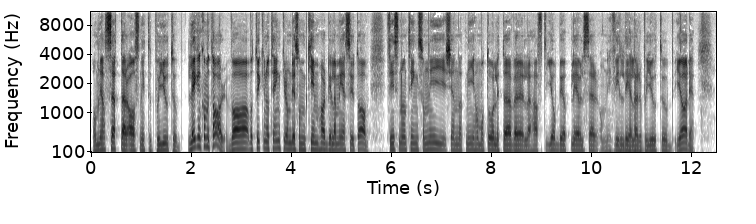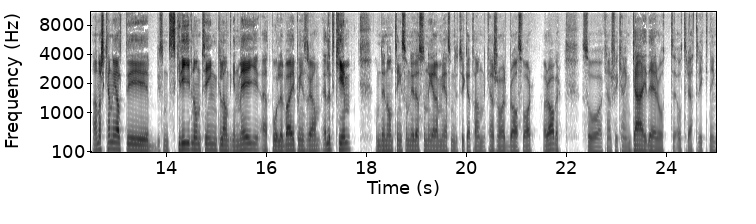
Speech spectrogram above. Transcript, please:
Om ni har sett det här avsnittet på YouTube, lägg en kommentar. Vad, vad tycker ni och tänker om det som Kim har delat med sig utav? Finns det någonting som ni känner att ni har mått dåligt över eller haft jobbiga upplevelser? Om ni vill dela det på YouTube, gör det. Annars kan ni alltid liksom skriva någonting till antingen mig, att på på Instagram, eller till Kim. Om det är någonting som ni resonerar med som du tycker att han kanske har ett bra svar, hör av er. Så kanske vi kan guida er åt, åt rätt riktning.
